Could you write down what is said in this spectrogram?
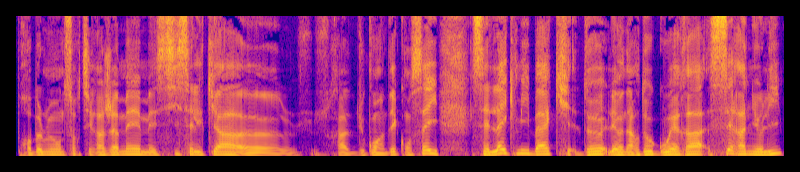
probablement ne sortira jamais, mais si c'est le cas, ce sera du coup un déconseil, c'est Like Me Back de Leonardo Guerra Serragnoli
